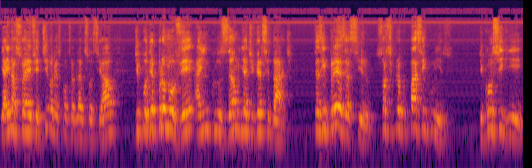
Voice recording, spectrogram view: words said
e aí na sua efetiva responsabilidade social de poder promover a inclusão e a diversidade. Se as empresas, Ciro, só se preocupassem com isso, de conseguir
